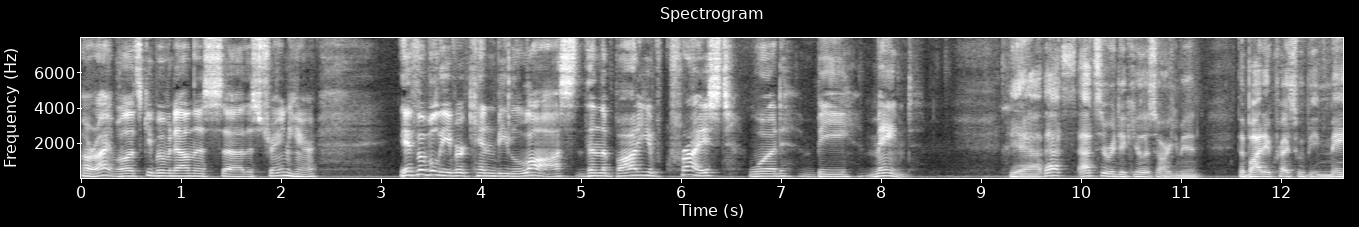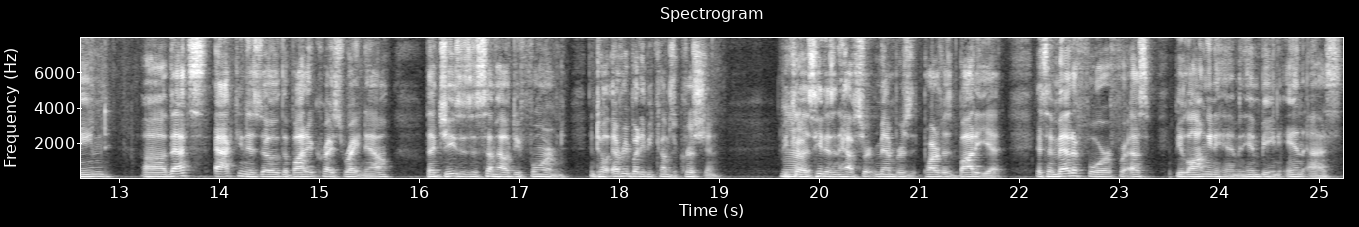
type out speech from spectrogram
All right. Well, let's keep moving down this uh, this train here. If a believer can be lost, then the body of Christ would be maimed. Yeah, that's that's a ridiculous argument. The body of Christ would be maimed. Uh, that's acting as though the body of Christ right now that Jesus is somehow deformed until everybody becomes a Christian because yeah. he doesn't have certain members part of his body yet. It's a metaphor for us belonging to him and him being in us.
